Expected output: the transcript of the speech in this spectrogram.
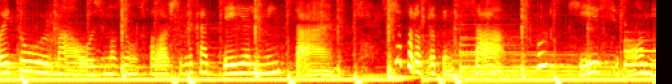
Oi, turma! Hoje nós vamos falar sobre cadeia alimentar. Você já parou para pensar por que esse nome?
